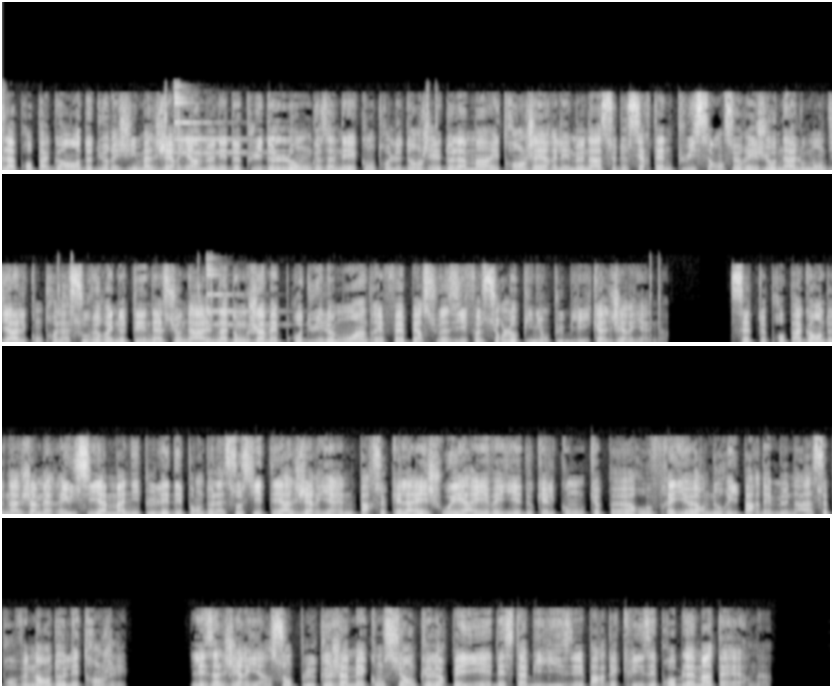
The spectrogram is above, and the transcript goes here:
La propagande du régime algérien menée depuis de longues années contre le danger de la main étrangère et les menaces de certaines puissances régionales ou mondiales contre la souveraineté nationale n'a donc jamais produit le moindre effet persuasif sur l'opinion publique algérienne. Cette propagande n'a jamais réussi à manipuler des pans de la société algérienne parce qu'elle a échoué à éveiller de quelconque peur ou frayeur nourrie par des menaces provenant de l'étranger. Les Algériens sont plus que jamais conscients que leur pays est déstabilisé par des crises et problèmes internes.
